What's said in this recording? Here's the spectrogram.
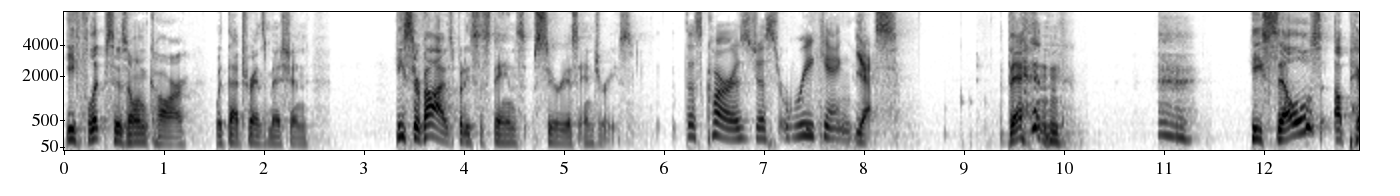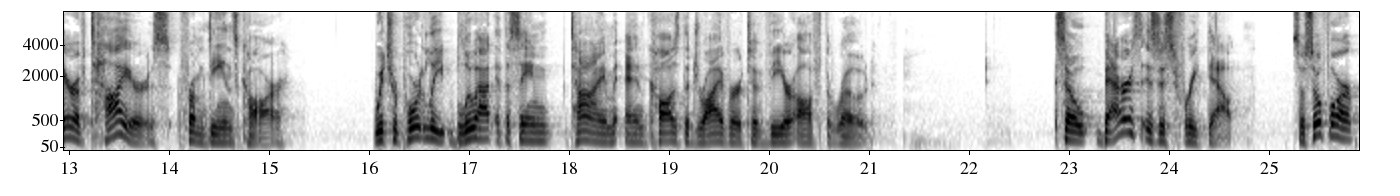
He flips his own car with that transmission, He survives, but he sustains serious injuries. This car is just reeking. Yes. Then he sells a pair of tires from Dean's car, which reportedly blew out at the same time and caused the driver to veer off the road. So Barris is just freaked out. So so far,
